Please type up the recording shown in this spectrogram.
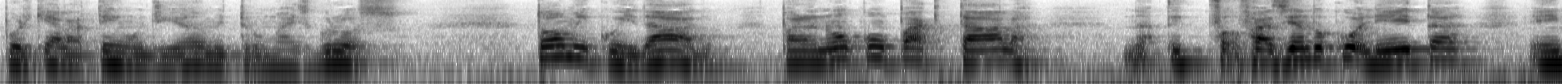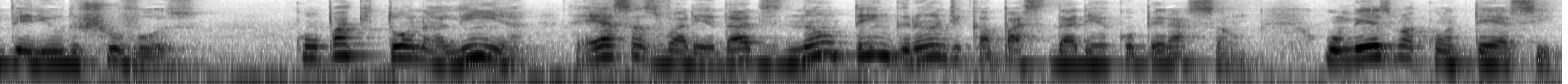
porque ela tem um diâmetro mais grosso. Tomem cuidado para não compactá-la fazendo colheita em período chuvoso. Compactou na linha, essas variedades não têm grande capacidade de recuperação. O mesmo acontece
